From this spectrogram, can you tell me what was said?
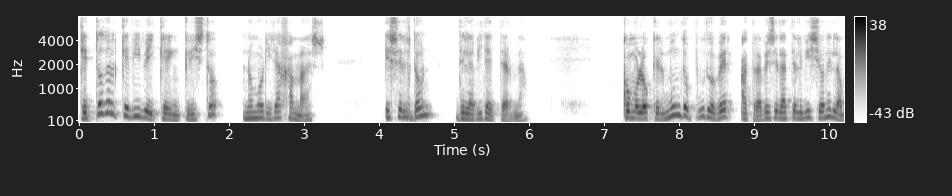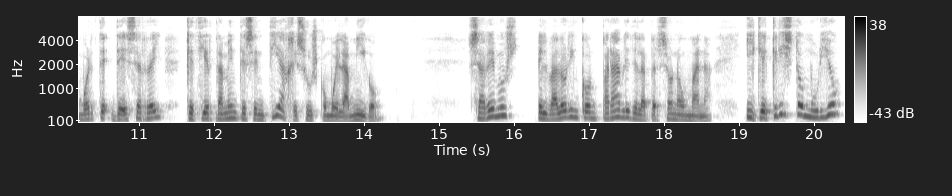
que todo el que vive y que en Cristo no morirá jamás. Es el don de la vida eterna. Como lo que el mundo pudo ver a través de la televisión en la muerte de ese rey que ciertamente sentía a Jesús como el amigo. Sabemos el valor incomparable de la persona humana y que Cristo murió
